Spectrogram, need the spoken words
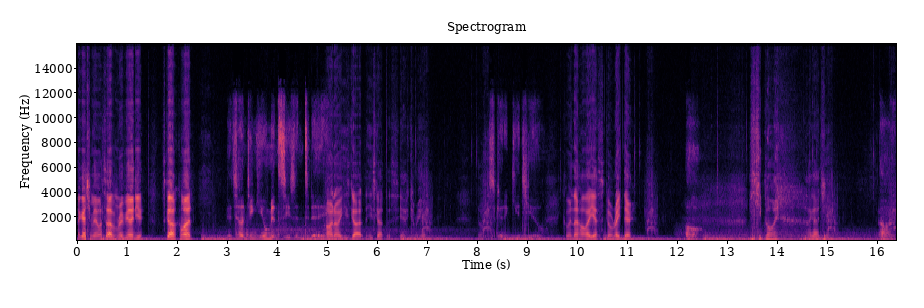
I got you, man. What's up? I'm right behind you. Let's go. Come on. It's hunting human season today. Oh no, he's got he's got this. Yeah, come here. No. He's gonna get you. Go in that hallway. Yes, go right there. Oh. Just keep going. I got you. oh.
